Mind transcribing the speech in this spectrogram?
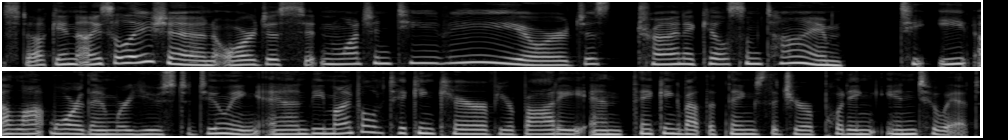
stuck in isolation or just sitting watching TV or just trying to kill some time to eat a lot more than we're used to doing and be mindful of taking care of your body and thinking about the things that you're putting into it.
